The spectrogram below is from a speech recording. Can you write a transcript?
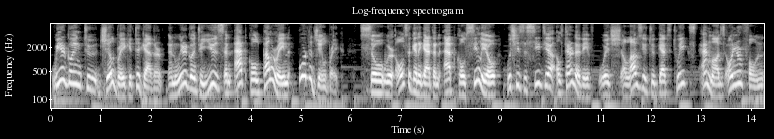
we are going to jailbreak it together and we're going to use an app called Palera1n for the jailbreak. So we're also to get an app called Sileo, which is a Cydia alternative which allows you to get tweaks and mods on your phone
